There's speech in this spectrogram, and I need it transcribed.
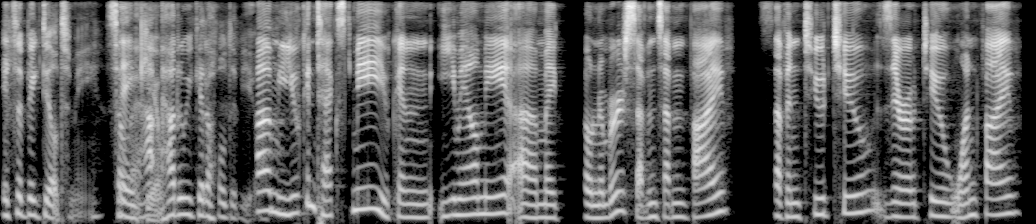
It's a big deal to me. So, Thank how, you. how do we get a hold of you? Um, you can text me, you can email me. Uh, my phone number is 775 722 0215.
